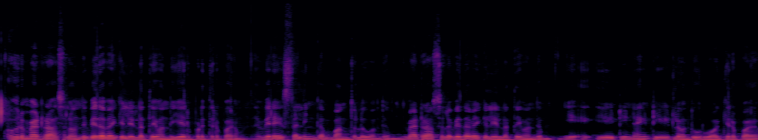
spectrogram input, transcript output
ஒரு மெட்ராஸில் வந்து விதவைகள் இல்லத்தை வந்து ஏற்படுத்தியிருப்பார். விரேசலிங்கம் பந்தலு வந்து மெட்ராஸில் விதவைகள் இல்லத்தை வந்து எயிட்டீன் நைன்டி எயிட்டில் வந்து உருவாக்கியிருப்பார்.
